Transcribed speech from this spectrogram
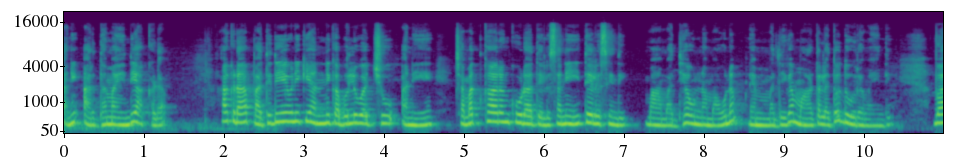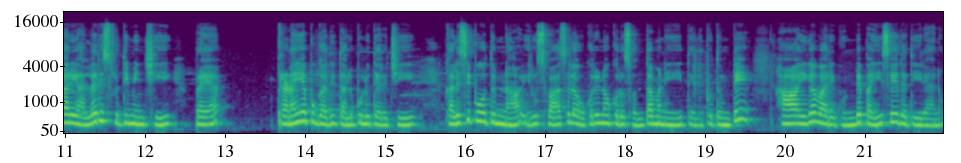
అని అర్థమైంది అక్కడ. అక్కడ పతిదేవునికి అన్ని కబుర్లు వచ్చు అని చమత్కారం కూడా తెలుసని తెలిసింది. మా మధ్య ఉన్న మౌనం నెమ్మదిగా మాటలతో దూరమైంది. వారి అల్లరి శృతి మించి ప్రయ ప్రణయపు గది తలుపులు తెరచి కలిసిపోతున్న ఇరు శ్వాసల ఒకరినొకరు సొంతమని తెలుపుతుంటే హాయిగా వారి గుండెపై సేద తీరాను.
